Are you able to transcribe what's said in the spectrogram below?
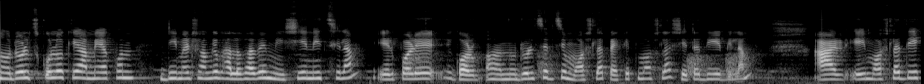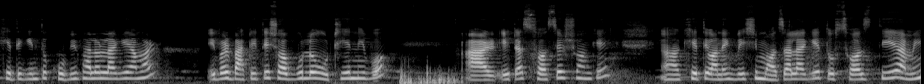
নুডলসগুলোকে আমি এখন ডিমের সঙ্গে ভালোভাবে মিশিয়ে নিচ্ছিলাম। এরপরে গরম নুডলসের যে মশলা, প্যাকেট মশলা, সেটা দিয়ে দিলাম। আর এই মশলা দিয়ে খেতে কিন্তু খুবই ভালো লাগে আমার। এবার বাটিতে সবগুলো উঠিয়ে নিব। আর এটা সসের সঙ্গে খেতে অনেক বেশি মজা লাগে। তো সস দিয়ে আমি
